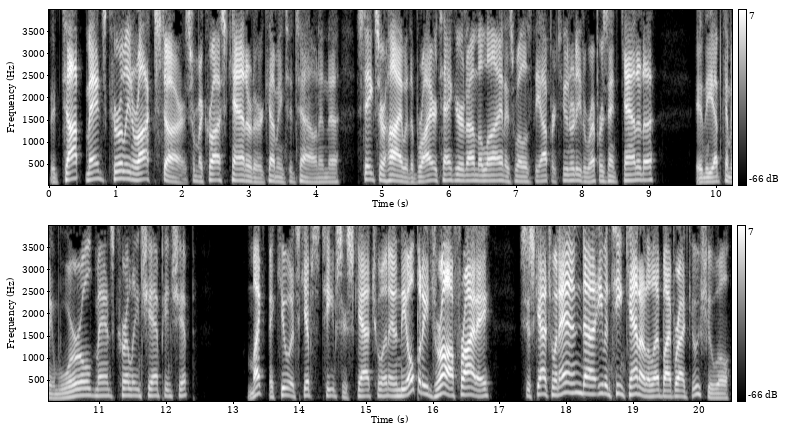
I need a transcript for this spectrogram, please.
The top men's curling rock stars from across Canada are coming to town, and the stakes are high with the Brier Tankard on the line, as well as the opportunity to represent Canada in the upcoming World Men's Curling Championship. Mike McEwen skips Team Saskatchewan, and in the opening draw Friday, Saskatchewan and uh, even Team Canada, led by Brad Gushue, will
